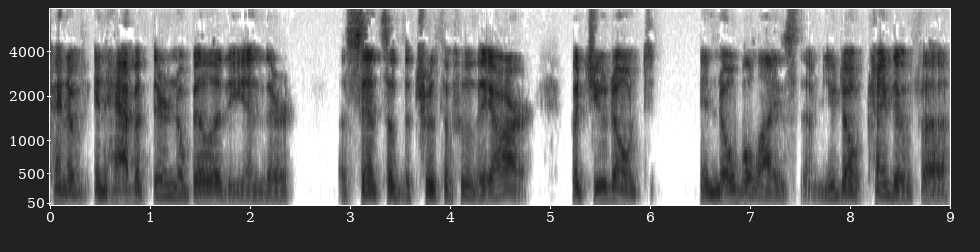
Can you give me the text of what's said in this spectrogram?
kind of inhabit their nobility and their a sense of the truth of who they are, but you don't ennobilize them. You don't kind of, uh,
